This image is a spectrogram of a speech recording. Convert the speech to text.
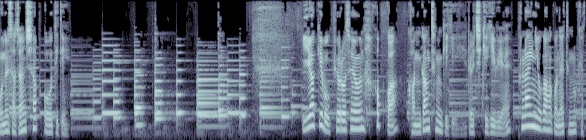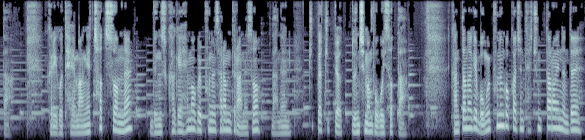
오늘 사전 샵 OODD 2학기 목표로 세운 학업과 건강 챙기기를 지키기 위해 플라잉 요가 학원에 등록했다. 그리고 대망의 첫 수업날 능숙하게 해먹을 푸는 사람들 안에서 나는 쭈뼛쭈뼛 눈치만 보고 있었다. 간단하게 몸을 푸는 것까진 대충 따라 했는데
